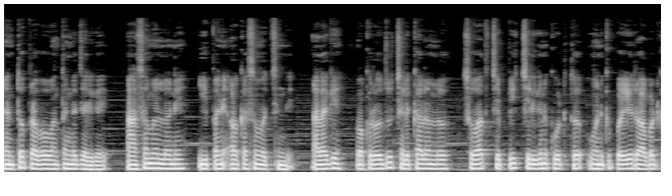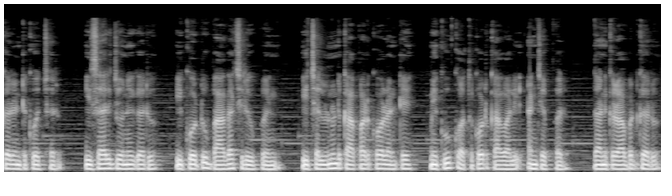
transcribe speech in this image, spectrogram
ఎంతో ప్రభావవంతంగా జరిగాయి. ఆ సమయంలోనే ఈ పని అవకాశం వచ్చింది. అలాగే ఒకరోజు చలికాలంలో సువాత చెప్పి చిరిగిన కోటుతో వణికిపోయి రాబర్ట్ గారి ఇంటికి వచ్చారు. ఈసారి జోనీ గారు ఈ కోటు బాగా చిరిగిపోయింది. ఈ చలి నుండి కాపాడుకోవాలంటే మీకు కొత్త కోటు కావాలి అని చెప్పారు. దానికి రాబర్ట్ గారు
